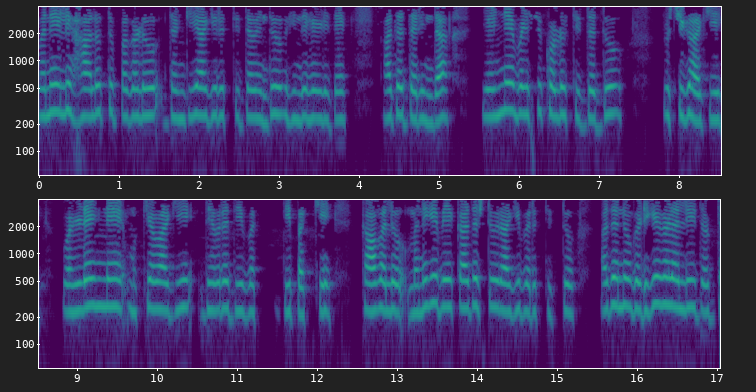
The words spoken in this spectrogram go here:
ಮನೆಯಲ್ಲಿ ಹಾಲು ತುಪ್ಪಗಳು ದಂಡಿಯಾಗಿರುತ್ತಿದ್ದವೆಂದು ಹಿಂದೆ ಹೇಳಿದೆ. ಆದ್ದರಿಂದ ಎಣ್ಣೆ ಬೆಳೆಸಿಕೊಳ್ಳುತ್ತಿದ್ದದ್ದು ರುಚಿಗಾಗಿ. ಒಳ್ಳೆಣ್ಣೆ ಮುಖ್ಯವಾಗಿ ದೇವರ ದೀಪ, ದೀಪಕ್ಕೆ ಕಾವಲು ಮನೆಗೆ ಬೇಕಾದಷ್ಟು ರಾಗಿ ಬರುತ್ತಿತ್ತು. ಅದನ್ನು ಗಡಿಗೆಗಳಲ್ಲಿ, ದೊಡ್ಡ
